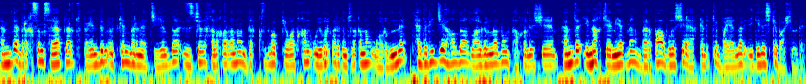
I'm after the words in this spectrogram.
һәм дә бер кысым сәбәпләр туфайлдан өткән бер нәчә елда изчил халыкарның диккәте булып килә торган уйгыр кыргынчылыгының орныны тәдриҗи халда лагерларның тагылышы һәм дә инак җәмгыятьнең барпа булышы хакындагы баяннар игелешкә башлады.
